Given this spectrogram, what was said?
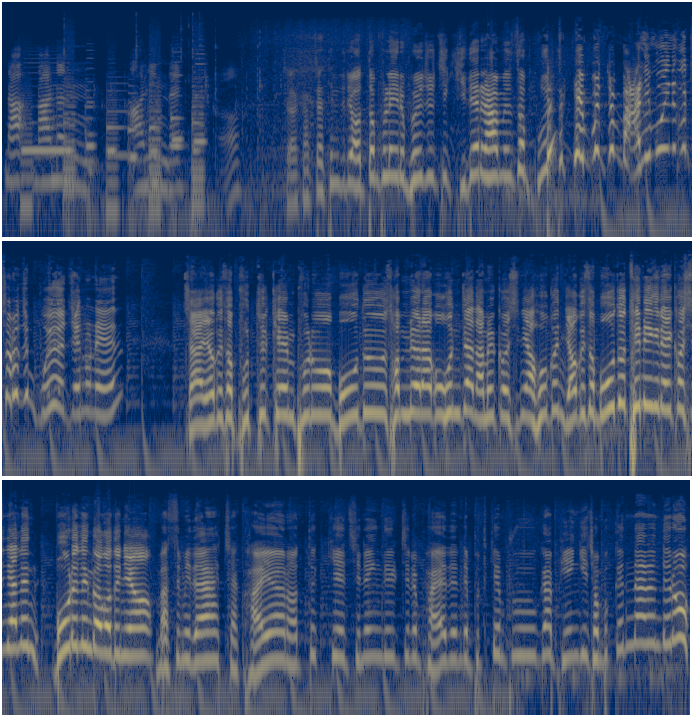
나, 나는 아닌데 자 각자 팀들이 어떤 플레이를 보여줄지 기대를 하면서 부트캠프 좀 많이 보이는 것처럼 좀 보여요 제 눈엔 자 여기서 부트캠프로 모두 선멸하고 혼자 남을 것이냐 혹은 여기서 모두 티밍이 될 것이냐는 모르는 거거든요. 맞습니다. 자 과연 어떻게 진행될지를 봐야 되는데 부트캠프가 비행기 전부 끝나는 대로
